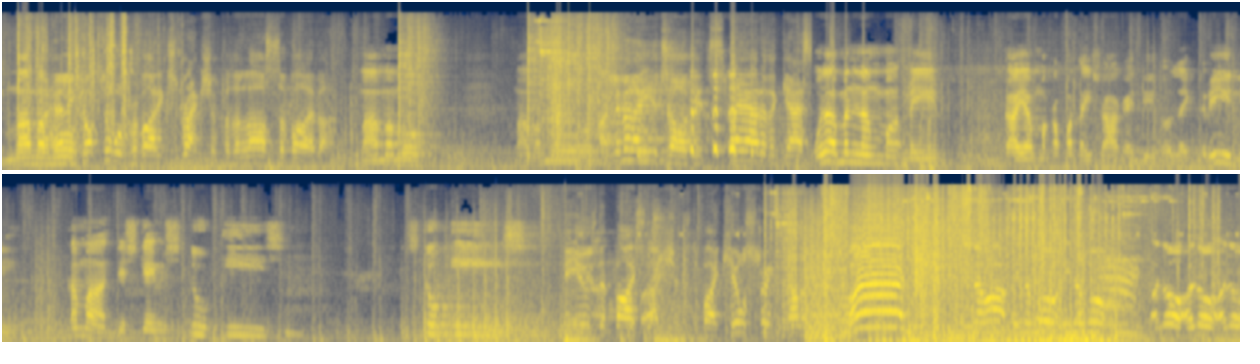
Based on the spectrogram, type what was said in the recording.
Mama mo! helicopter will provide extraction for the last survivor. Mama mo! Mama mo! Eliminate your Asto. targets, stay out of the gas. Wala man lang ma- may kayang makapatay sa akin dito. Like, really? Come on, this game is too easy. It's too easy. Be used at buy stations to buy kill streaks and other Bad! Ina mo, ina mo, ina mo. Ano, ano, ano?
